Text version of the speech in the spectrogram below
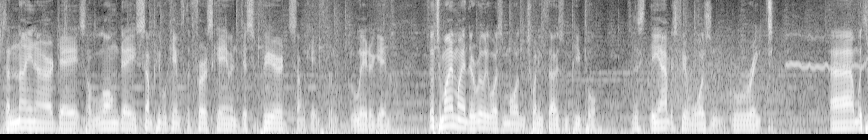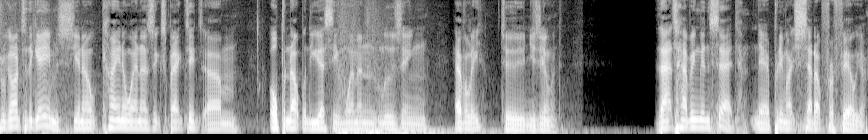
It's a nine hour day, it's a long day. Some people came for the first game and disappeared, some came for the later games. So, to my mind, there really wasn't more than 20,000 people. So this, the atmosphere wasn't great. Um, with regard to the games, you know, kind of went as expected. Um, opened up with the USA women losing heavily to New Zealand. That having been said, they're pretty much set up for failure.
